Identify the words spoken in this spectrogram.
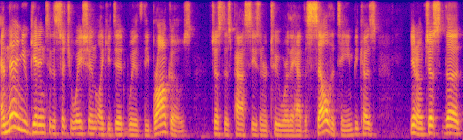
And then you get into the situation like you did with the Broncos just this past season or two where they had to sell the team because, you know, just the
